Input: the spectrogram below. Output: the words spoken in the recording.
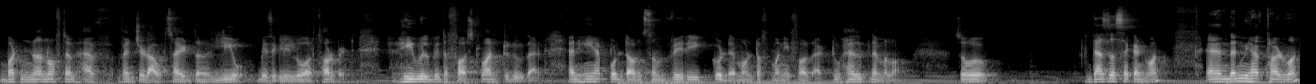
but none of them have ventured outside the leo basically low earth orbit. He will be the first one to do that. And he have put down some very good amount of money for that to help them along. So that's the second one. And then we have third one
